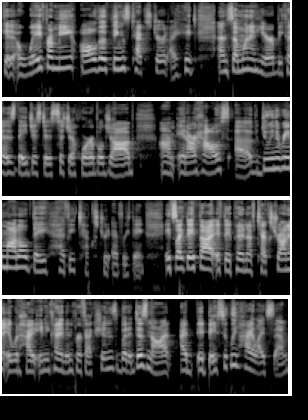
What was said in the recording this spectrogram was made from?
get away from me. All the things textured. I hate and someone in here because they just did such a horrible job um, in our house of doing the remodel. They heavy textured everything. It's like they thought if they put enough texture on it, it would hide any kind of imperfections, but it does not. I, it basically highlights them.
